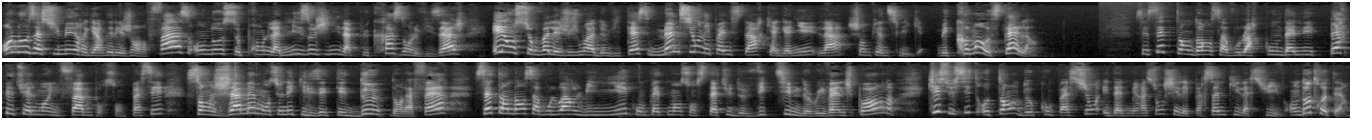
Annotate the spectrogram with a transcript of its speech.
on ose assumer et regarder les gens en face, on ose se prendre la misogynie la plus crasse dans le visage et on survole les jugements à deux vitesses, même si on n'est pas une star qui a gagné la Champions League. Mais comment ose-t-elle c'est cette tendance à vouloir condamner perpétuellement une femme pour son passé, sans jamais mentionner qu'ils étaient deux dans l'affaire, cette tendance à vouloir lui nier complètement son statut de victime de revenge porn, qui suscite autant de compassion et d'admiration chez les personnes qui la suivent. En d'autres termes,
